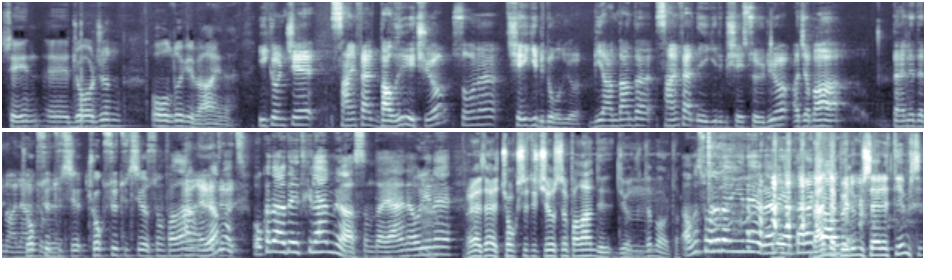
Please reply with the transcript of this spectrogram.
şeyin e, George'un olduğu gibi aynı. İlk önce Seinfeld dalga geçiyor. Sonra şey gibi de oluyor. Bir yandan da Seinfeld'le ilgili bir şey söylüyor. Acaba benle de mi alakalı? Çok süt içi- çok süt içiyorsun falan Ha, diyor evet, ama evet. o kadar da etkilenmiyor aslında. Yani o yine Evet evet çok süt içiyorsun falan di- diyordu Hmm. değil mi orada? ama sonradan yine böyle yatarak Ben de dalga- bölümü seyrettiğim için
